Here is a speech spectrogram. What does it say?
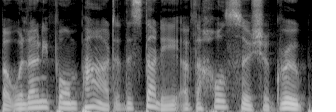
but will only form part of the study of the whole social group.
